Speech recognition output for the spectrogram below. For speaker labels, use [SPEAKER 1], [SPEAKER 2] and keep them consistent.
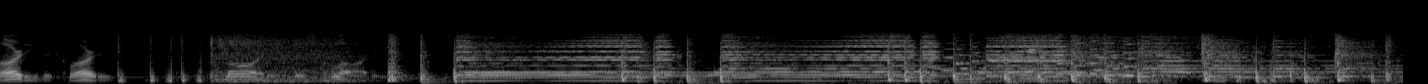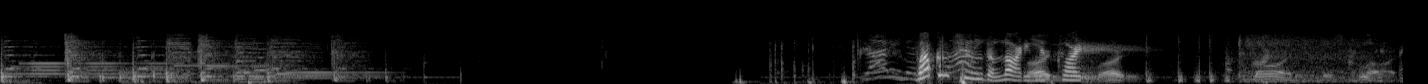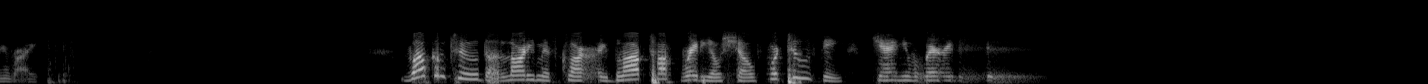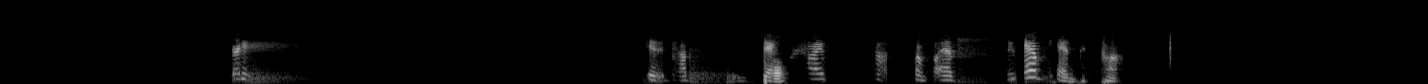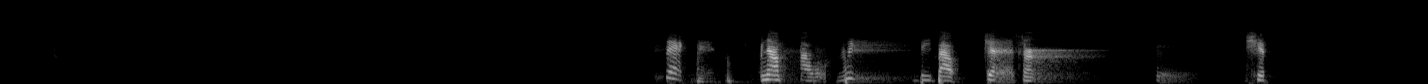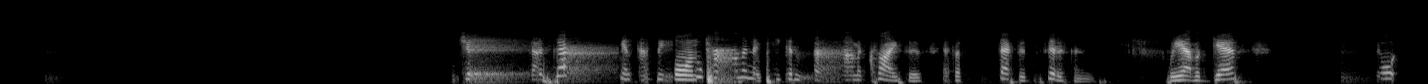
[SPEAKER 1] Claudie.
[SPEAKER 2] Lordy, Miss Clardy. Lord, Miss Claudie.
[SPEAKER 3] Welcome to
[SPEAKER 1] Claudie.
[SPEAKER 3] the Lordy Miss
[SPEAKER 2] Lordy,
[SPEAKER 3] Clardy.
[SPEAKER 2] Miss Clardy. Lord, Miss Claudie.
[SPEAKER 3] Right. Welcome to the Lardy Miss Clardy Blog Talk Radio Show for Tuesday, January. It's oh. uh, as every time. Segment. Now, we be about just ship. The second be on permanent economic crisis has affected citizens. We have a guest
